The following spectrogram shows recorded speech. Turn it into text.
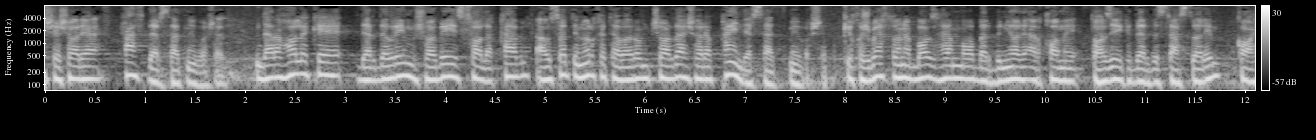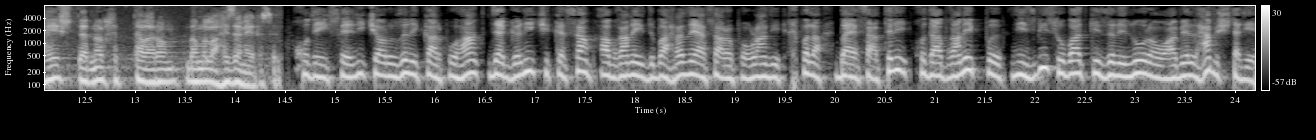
6.7 درصد می باشد در حالی که در دوره مشابه سال قبل اوسط نرخ تورم 14.5 درصد می باشد که خوشبختانه باز هم ما بر بنیاد ارقام تازه که در دسترس داریم کاهش در نرخ تورم به ملاحظه می رسد. خو د اقتصادي چارو ځینې کارپوهان دا ګڼي چې که څه هم افغانۍ د بهرنیو اسعارو په وړاندې خپله بیه ساتلې، خو د افغانۍ په نسبي ثبات کې ځینې نور عوامل هم شته دي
